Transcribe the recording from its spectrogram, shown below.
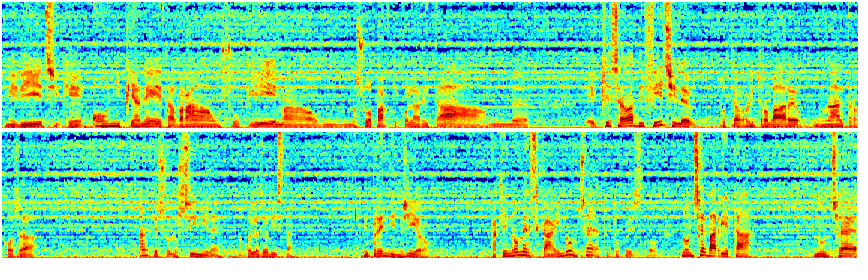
mi dici che ogni pianeta avrà un suo clima, una sua particolarità, un, che sarà difficile poter ritrovare un'altra cosa anche solo simile a quella già vista, mi prendi in giro. Perché in No Man's Sky non c'è tutto questo, non c'è varietà, non c'è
